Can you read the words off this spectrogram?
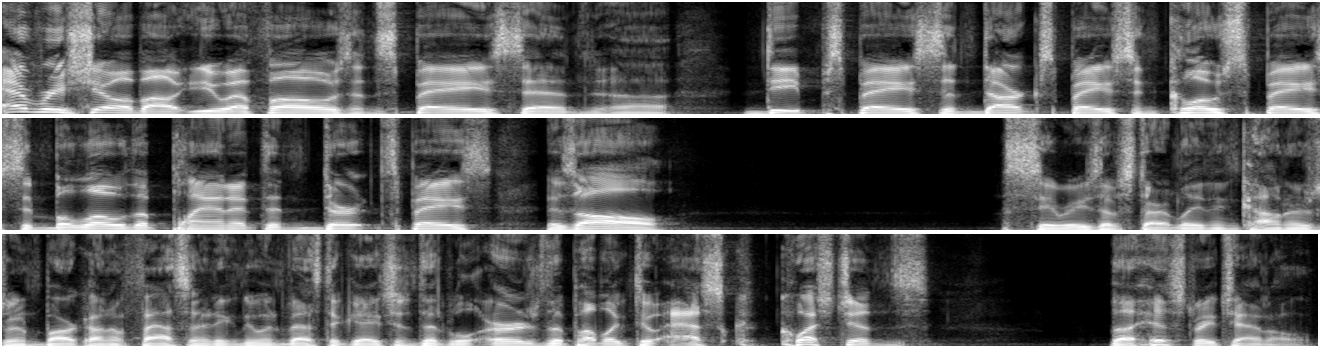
every show about UFOs and space and uh, deep space and dark space and close space and below the planet and dirt space is all a series of startling encounters will embark on a fascinating new investigation that will urge the public to ask questions. The History Channel.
